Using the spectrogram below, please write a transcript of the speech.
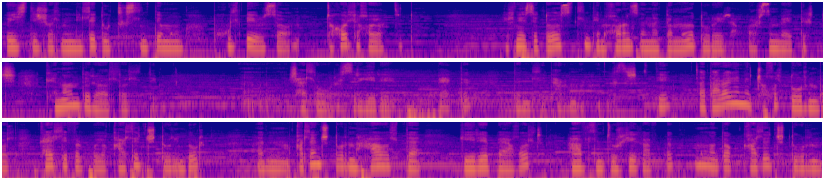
Вестийн шулм нилээд үзэсгэлэнтэй мөн бүхэлдээ ерөөсөө зохиолынхоо явцад эхнээсээ дуустал нь тийм хорон санаатай муу дүрээр орсон байдаг ч кинон дээр бол тийм шал өөр эсэргээрээ байдаг нэлээд таран мархан гэсэн шүү дээ. За дараагийн нэг чухал дүр нь бол калифер буюу галынч дүрийн дүр. Галынч дүр нь хаавалтай гэрээ байгуулж хаавлын зүрхийг авдаг. Мөн одоо галынч дүр нь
